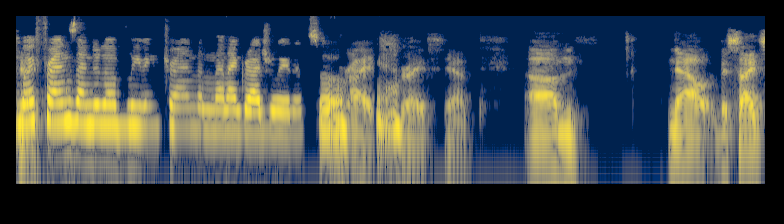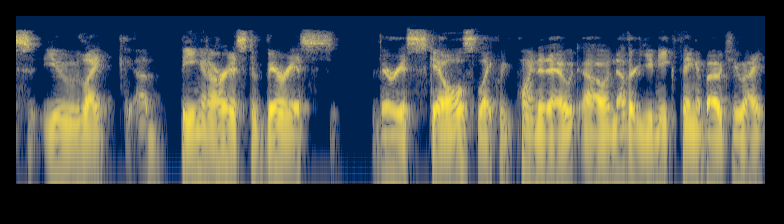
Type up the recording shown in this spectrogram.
my friends ended up leaving Trent and then I graduated, so Right. yeah. Right. Yeah. Um, now, besides you like uh, being an artist of various various skills, like we pointed out, uh, another unique thing about you, I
